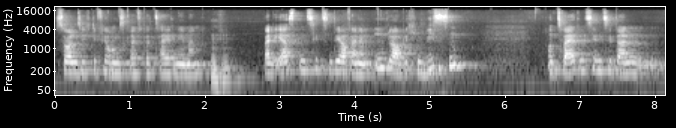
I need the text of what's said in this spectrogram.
sollen sich die Führungskräfte Zeit nehmen. Mhm. Weil erstens sitzen die auf einem unglaublichen Wissen und zweitens sind sie dann,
